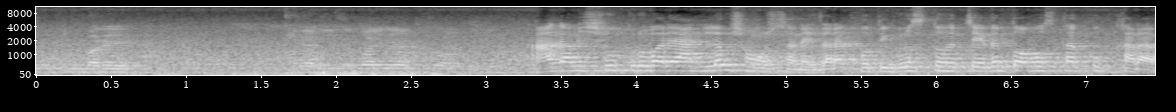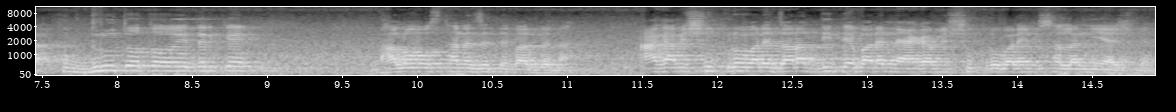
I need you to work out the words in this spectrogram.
শুক্রবারে আগামী শুক্রবারে আনলেও সমস্যা নেই। যারা ক্ষতিগ্রস্ত হচ্ছে, এদের তো অবস্থা খুব খারাপ। খুব দ্রুত তো এদেরকে ভালো অবস্থানে যেতে পারবে না। আগামী শুক্রবারে যারা দিতে পারেন না, আগামী শুক্রবারে ইনশাল্লাহ নিয়ে আসবেন।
